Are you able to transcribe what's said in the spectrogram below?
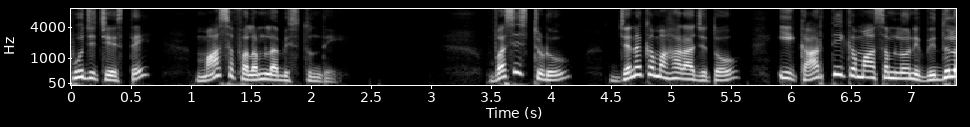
పూజ చేస్తే మాసఫలం లభిస్తుంది. వశిష్ఠుడు జనక మహారాజుతో ఈ కార్తీక మాసంలోని విధుల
